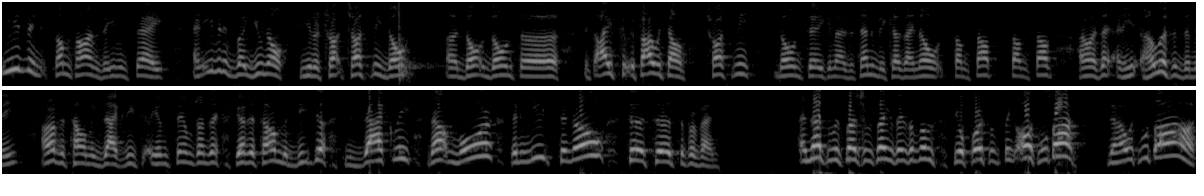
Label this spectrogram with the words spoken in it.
even sometimes they even say, and even if like you know, you know, tr- trust me, don't, uh, don't, don't. Uh, if I t- if I would tell him, trust me, don't take him as a tenant because I know some stuff, some stuff. I don't want to say, and he, will listen to me. I don't have to tell him exactly. You understand what I'm trying to say? You have to tell him the detail exactly, not more than he needs to know to, to, to prevent. And that's what Mr. Hashem saying. Saying sometimes your person think, oh, it's mutar. Now it's mutar.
